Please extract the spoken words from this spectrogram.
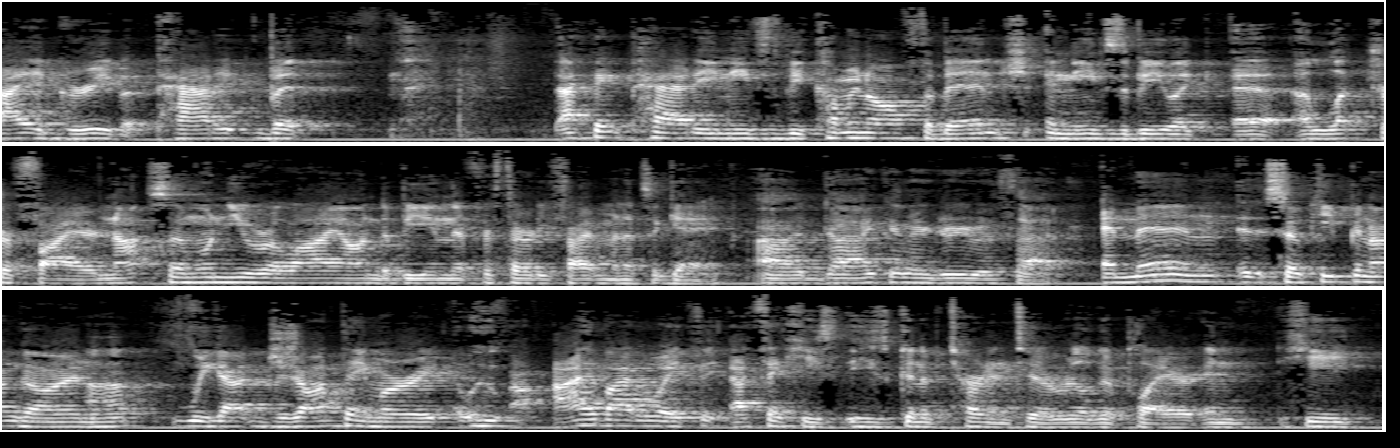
I agree, but Patty, but I think Patty needs to be coming off the bench and needs to be like a electrifier, not someone you rely on to be in there for 35 minutes a game. Uh, I can agree with that. And then, so keeping on going, Uh-huh. we got Dejounte Murray, who I, by the way, th- I think he's he's going to turn into a real good player. And he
